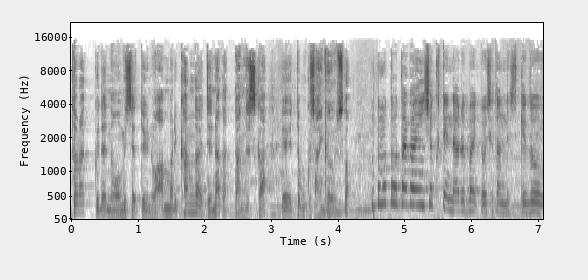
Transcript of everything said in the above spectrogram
トラックでのお店というのはあんまり考えてなかったんですか、えー、とも子さんいかがですか？もともとお互い飲食店でアルバイトをしてたんですけど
